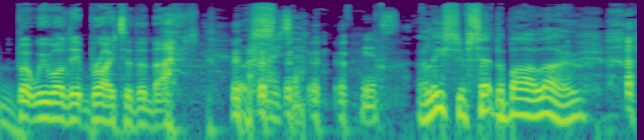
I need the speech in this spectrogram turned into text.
but we want it brighter than that. Righto. yes At least you've set the bar low.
